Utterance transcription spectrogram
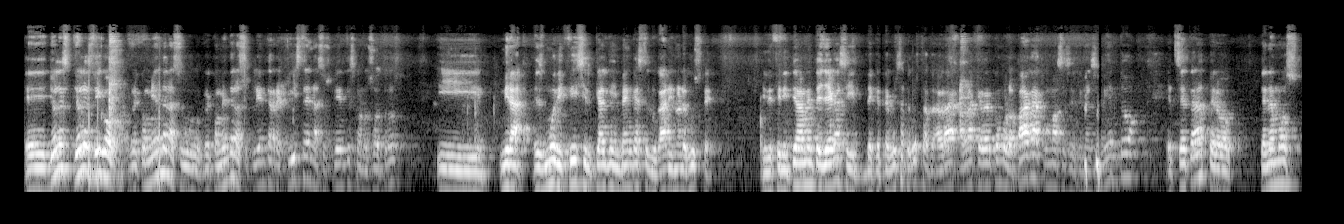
Eh, yo, les, yo les digo, recomienden a, su, recomienden a cliente, registren a sus clientes con nosotros. Y mira, es muy difícil que alguien venga a este lugar y no le guste. Y definitivamente llegas y de que te gusta, te gusta. Habrá, habrá que ver cómo lo paga, cómo haces el financiamiento, etcétera. Pero tenemos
